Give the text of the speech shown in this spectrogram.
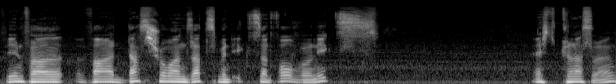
Auf jeden Fall war das schon mal ein Satz mit X, das war wohl nix. Echt klasse.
